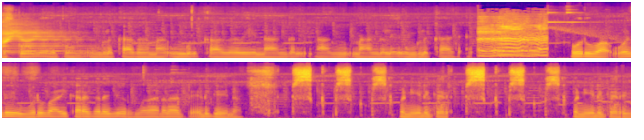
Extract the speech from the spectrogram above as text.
எப்போவுமே எப்போவுமே. உங்களுக்காக நான் உங்களுக்காகவே நாங்கள் நாங் நாங்களே உங்களுக்காக. ஒரு வா ஒரு ஒரு வாய் கறக்கிறதுக்கு ஒரு மணி நேரம் தான் எடுக்கிறீங்களா பிஸ்க் பிஸ்க் பிஸ்க் பண்ணி எடுக்கிறது. பிஸ்க் பிஸ்க் பிஸ்க் பண்ணி எடுக்கிறது.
